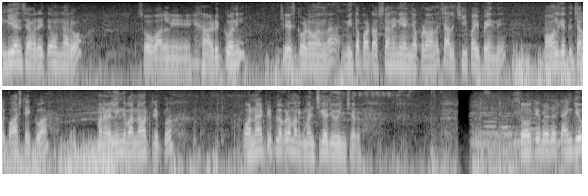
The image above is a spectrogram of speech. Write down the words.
ఇండియన్స్ ఎవరైతే ఉన్నారో సో వాళ్ళని అడుక్కొని చేసుకోవడం వలన మీతో పాటు వస్తానండి అని చెప్పడం వల్ల చాలా చీప్ అయిపోయింది. మామూలుగా అయితే చాలా కాస్ట్ ఎక్కువ. మనం వెళ్ళింది one hour trip one hour ట్రిప్లో కూడా మనకి మంచిగా చూపించారు. So okay brother thank you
